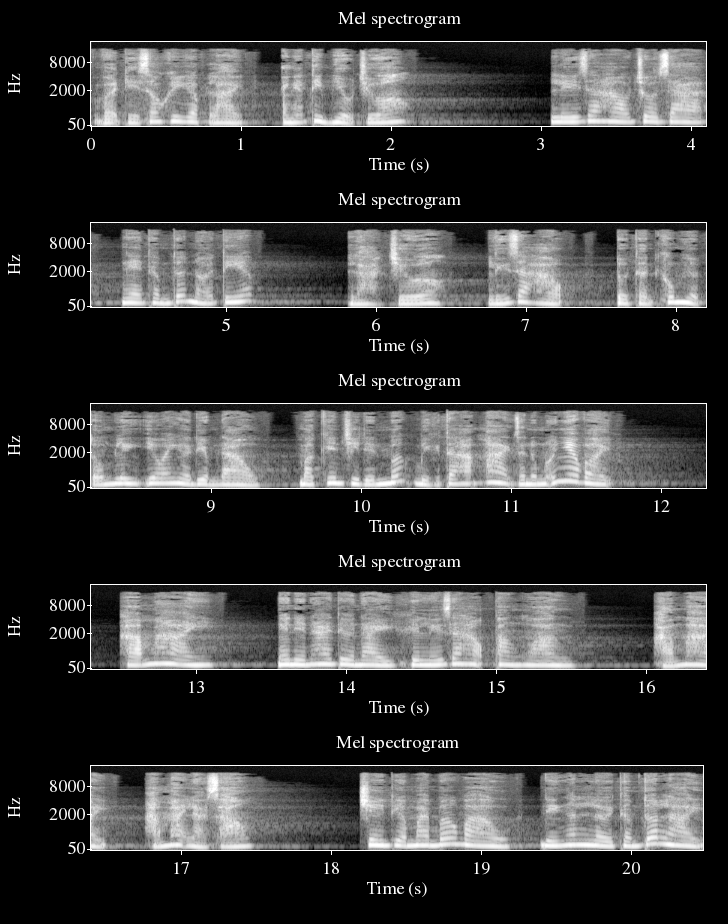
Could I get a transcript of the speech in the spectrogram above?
Vậy thì sau khi gặp lại, anh đã tìm hiểu chưa? Lý Gia Hạo trồ dạ Nghe thẩm tước nói tiếp, Là chưa, Lý Gia Hạo. Tôi thật không hiểu Tống Linh yêu anh ở điểm nào Mà kiên trì đến mức bị người ta hãm hại ra nông nỗi như vậy. Hãm hại? Nghe đến hai từ này khiến Lý Gia Hạo bàng hoàng. Hãm hại, hãm hại là sao? Trương Thiệu Mai bước vào Để ngăn lời thẩm tước lại.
